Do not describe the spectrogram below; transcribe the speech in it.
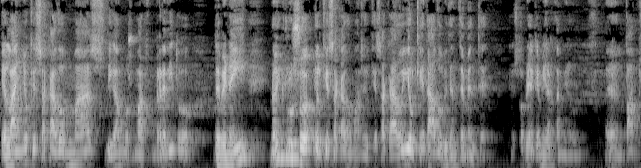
el año que he sacado más, digamos, más rédito de BNI, no incluso el que he sacado más, el que he sacado y el que he dado, evidentemente. Esto habría que mirar también el, PAMS.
